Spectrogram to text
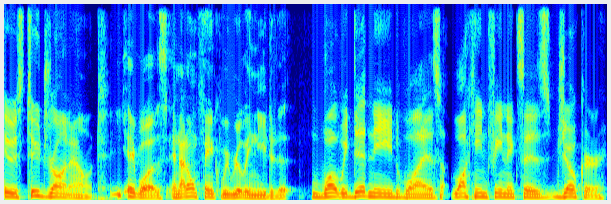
It was too drawn out. It was, and I don't think we really needed it. What we did need was Joaquin Phoenix's Joker.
